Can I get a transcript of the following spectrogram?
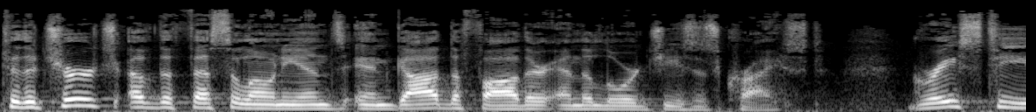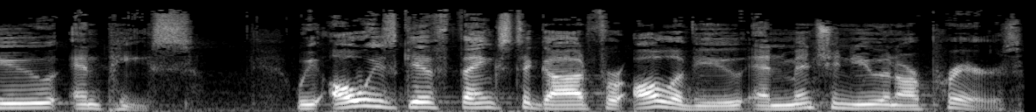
To the church of the Thessalonians in God the Father and the Lord Jesus Christ, grace to you and peace. We always give thanks to God for all of you and mention you in our prayers,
